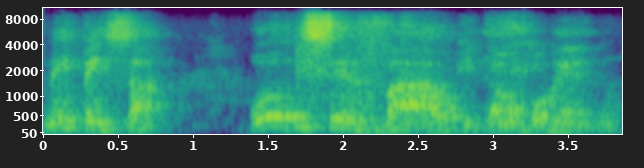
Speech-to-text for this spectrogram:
nem pensar. Observar o que está é. ocorrendo.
